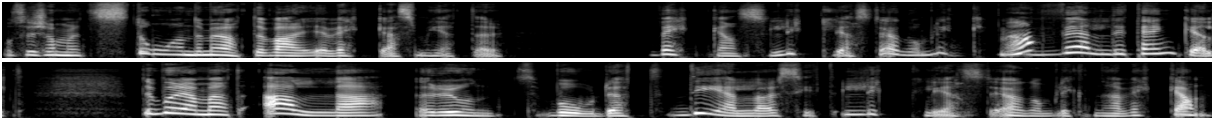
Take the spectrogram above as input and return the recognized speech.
Och så kör man ett stående möte varje vecka som heter Veckans lyckligaste ögonblick. Ja. Väldigt enkelt. Det börjar med att alla runt bordet delar sitt lyckligaste ögonblick den här veckan.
